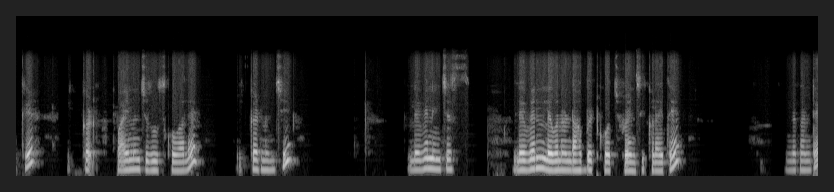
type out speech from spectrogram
ఓకే ఇక్కడ పైనుంచి చూసుకోవాలి ఇక్కడ నుంచి eleven inches eleven eleven and half పెట్టుకోవచ్చు ఫ్రెండ్స్ ఇక్కడైతే. ఎందుకంటే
